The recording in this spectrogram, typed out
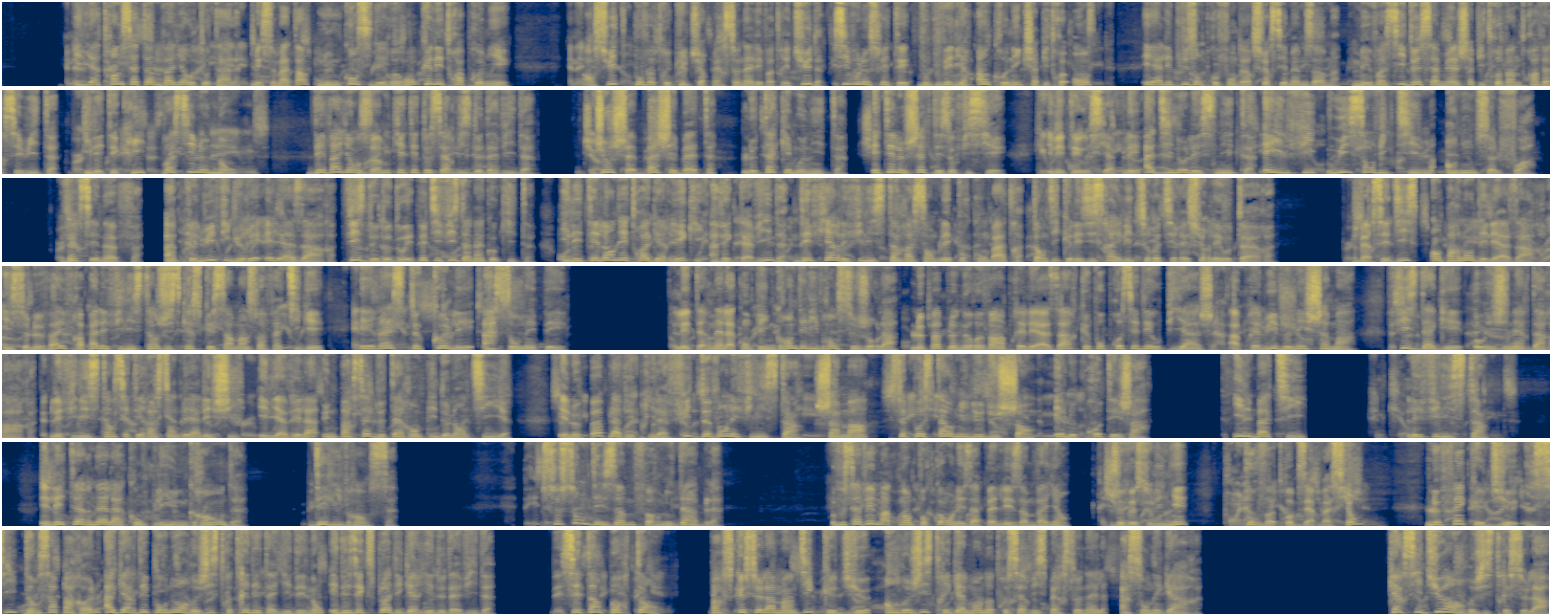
Il y a 37 hommes vaillants au total, mais ce matin, nous ne considérerons que les trois premiers. Ensuite, pour votre culture personnelle et votre étude, si vous le souhaitez, vous pouvez lire 1 Chronique chapitre 11 et aller plus en profondeur sur ces mêmes hommes. Mais voici 2 Samuel chapitre 23 verset 8. Il est écrit, Voici le nom des vaillants hommes qui étaient au service de David. Josheb Bachébet, le Takémonite, était le chef des officiers. Il était aussi appelé Adino Lesnite et il fit 800 victimes en une seule fois. Verset 9. Après lui figurait Éléazar, fils de Dodo et petit-fils d'Anakokite. Il était l'un des trois guerriers qui, avec David, défièrent les Philistins rassemblés pour combattre, tandis que les Israélites se retiraient sur les hauteurs. Verset 10, en parlant d'Éléazar, il se leva et frappa les Philistins jusqu'à ce que sa main soit fatiguée et reste collée à son épée. L'Éternel accomplit une grande délivrance ce jour-là. Le peuple ne revint après Léazar que pour procéder au pillage. Après lui venait Shama, fils d'Agué, originaire d'Arar. Les Philistins s'étaient rassemblés à Léchi. Il y avait là une parcelle de terre remplie de lentilles. Et le peuple avait pris la fuite devant les Philistins. Shama se posta au milieu du champ et le protégea. Il battit les Philistins. Et l'Éternel accomplit une grande délivrance. Ce sont des hommes formidables. Vous savez maintenant pourquoi on les appelle les hommes vaillants. Je veux souligner, pour votre observation, le fait que Dieu ici, dans sa parole, a gardé pour nous un registre très détaillé des noms et des exploits des guerriers de David. C'est important parce que cela m'indique que Dieu enregistre également notre service personnel à son égard. Car si Dieu a enregistré cela,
